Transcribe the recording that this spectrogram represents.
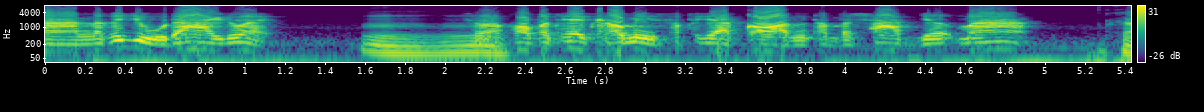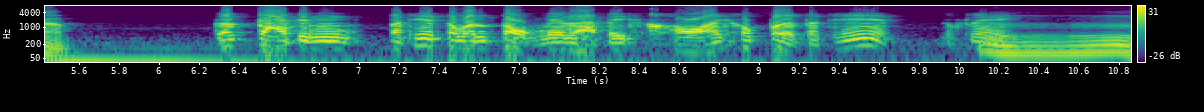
นานแล้วก็อยู่ได้ด้วย อืมใช่ไหมเพราะประเทศเขามีทรัพยากรธรรมชาติเยอะมากครับ ก็กลายเป็นประเทศตะวันตกเนี่ยแหละไปขอให้เขาเปิดประเทศทุกเออืงม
